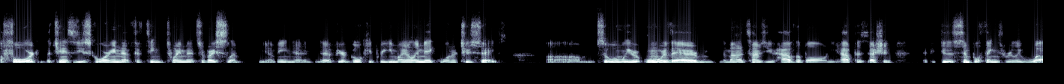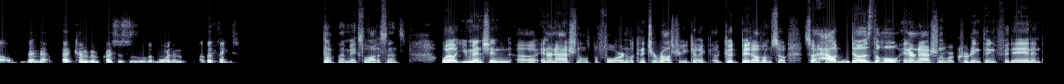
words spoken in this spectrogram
a forward, the chances of you scoring in that 15 to 20 minutes are very slim. You know what I mean? And if you're a goalkeeper, you might only make one or two saves. Um, so when we when we're there, the amount of times you have the ball and you have possession, if you do the simple things really well, then that that kind of impresses us a little bit more than other things. Oh, that makes a lot of sense. Well, you mentioned uh, internationals before, and looking at your roster, you got a, a, good bit of them. So, so how Mhm. does the whole international recruiting thing fit in? And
